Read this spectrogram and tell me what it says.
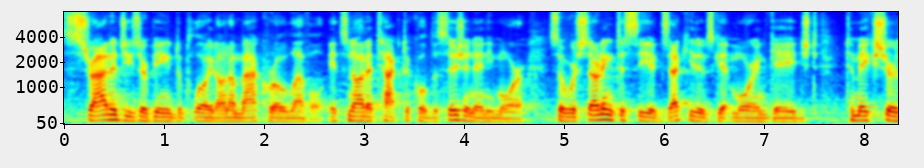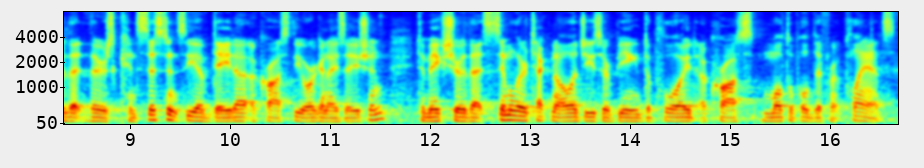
strategies are being deployed on a macro level. It's not a tactical decision anymore. So we're starting to see executives get more engaged to make sure that there's consistency of data across the organization, to make sure that similar technologies are being deployed across multiple different plants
